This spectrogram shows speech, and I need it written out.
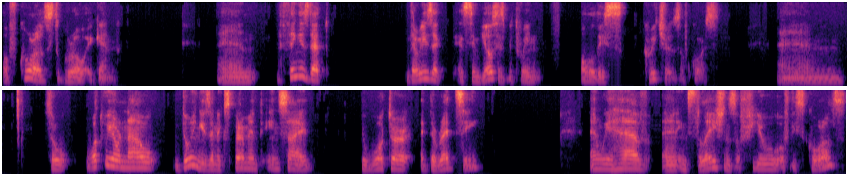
of corals to grow again. And the thing is that there is a, a symbiosis between all these creatures, of course. And so, what we are now doing is an experiment inside the water at the Red Sea. And we have an uh, installations of few of these corals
